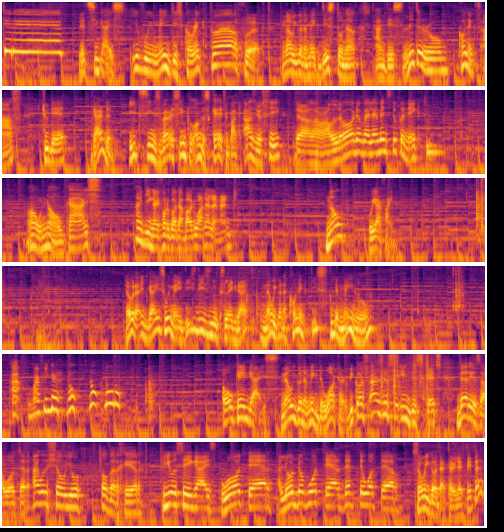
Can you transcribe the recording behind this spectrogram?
Did it! Let's see guys, if we made this correct, perfect. Now we're gonna make this tunnel and this little room connects us to the garden. It seems very simple on the sketch, but as you see, there are a lot of elements to connect. Oh no, guys. I think I forgot about one element. No, we are fine. Alright guys, we made this, this looks like that. Now we're gonna connect this to the main room. Ah, my finger, no, no, no, no. Okay guys, now we're gonna make the water, because as you see in this sketch, there is a water. I will show you over here. You see guys, water, a lot of water, dirty water. So we got that toilet paper.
